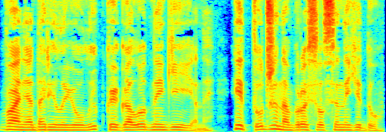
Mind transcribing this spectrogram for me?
Ваня одарил ее улыбкой голодной гиены и тут же набросился на еду.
